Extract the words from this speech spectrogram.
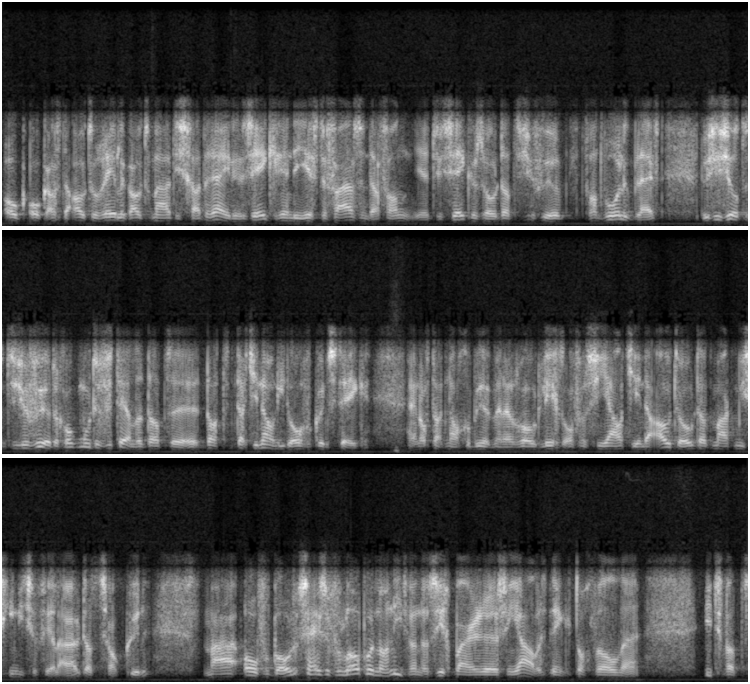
ook, ook als de auto redelijk automatisch gaat rijden. Zeker in de eerste fase daarvan. Het is zeker zo dat de chauffeur verantwoordelijk blijft. Dus je zult het de chauffeur toch ook moeten vertellen dat, uh, dat, dat je nou niet over kunt steken. En of dat nou gebeurt met een rood licht of een signaaltje in de auto, dat maakt misschien niet zoveel uit. Dat zou kunnen. Maar overbodig zijn ze voorlopig nog niet. Want een zichtbaar uh, signaal is denk ik toch wel iets wat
